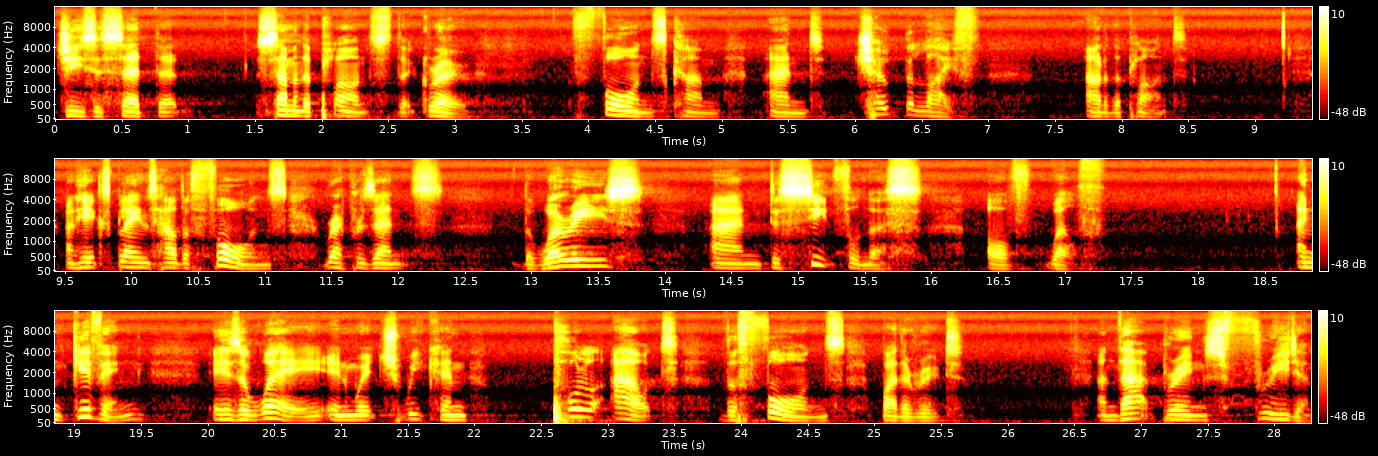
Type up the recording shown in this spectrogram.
Jesus said that some of the plants that grow, thorns come and choke the life out of the plant. And he explains how the thorns represents the worries and deceitfulness of wealth. And giving is a way in which we can pull out the thorns by the root. And that brings freedom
